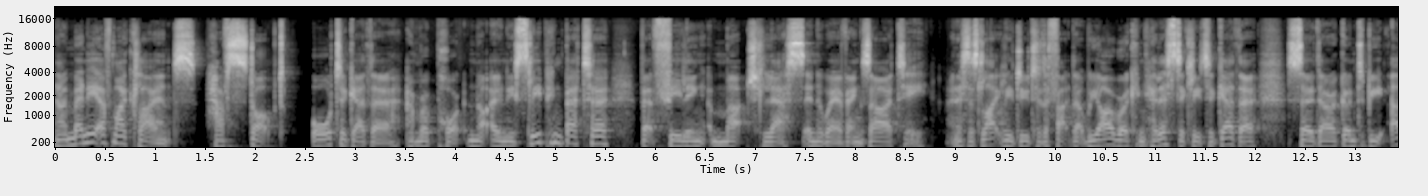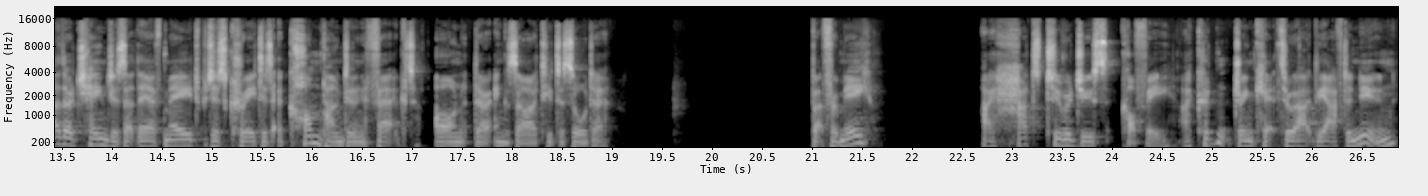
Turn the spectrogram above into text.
Now, many of my clients have stopped altogether and report not only sleeping better, but feeling much less in the way of anxiety. And this is likely due to the fact that we are working holistically together. So there are going to be other changes that they have made, which has created a compounding effect on their anxiety disorder. But for me, I had to reduce coffee. I couldn't drink it throughout the afternoon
